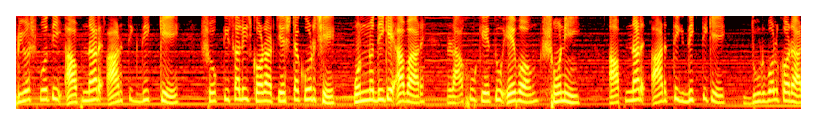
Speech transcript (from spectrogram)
বৃহস্পতি আপনার আর্থিক দিককে শক্তিশালী করার চেষ্টা করছে, অন্যদিকে আবার রাহু, কেতু এবং শনি আপনার আর্থিক দিকটিকে দুর্বল করার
